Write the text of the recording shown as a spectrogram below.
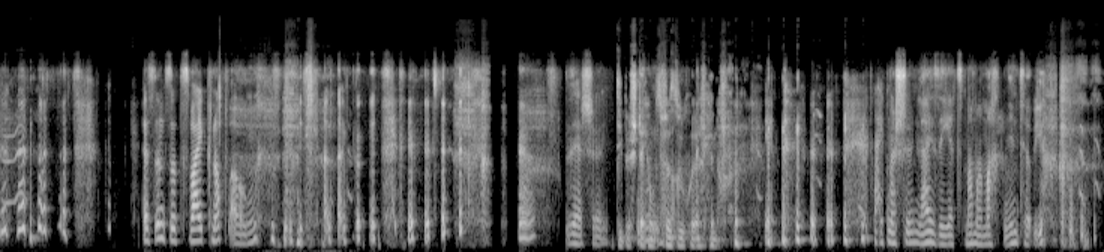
Das sind so zwei Knopfaugen. ja, sehr schön. Die Bestechungsversuche, genau. Ja. Seid mal schön leise jetzt, Mama macht ein Interview.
